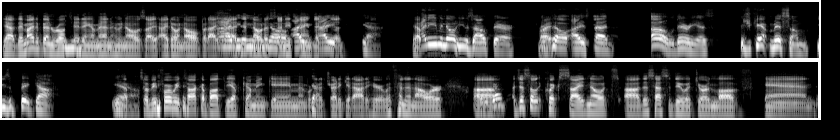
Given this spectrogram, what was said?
Yeah, they might have been rotating him in. Who knows? I, I don't know, but I yeah, I I, didn't notice know. I- anything that I- did. Yeah. Yep. I didn't even know he was out there Right. until I said, "Oh, there he is," because you can't miss him. He's a big guy. Yeah. Yep. So before we talk about the upcoming game, and we're Yeah. going to try to get out of here within an hour, There we go. um, just a quick side note. Uh, this has to do with Jordan Love and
